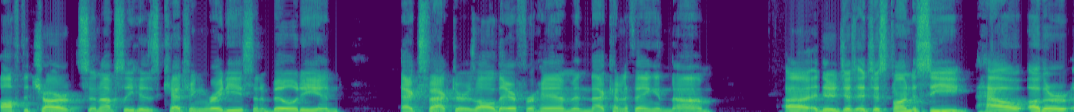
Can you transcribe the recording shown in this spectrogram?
off the charts, and obviously his catching radius and ability and X factor is all there for him, and that kind of thing. And um, uh, it, just it's just fun to see how other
